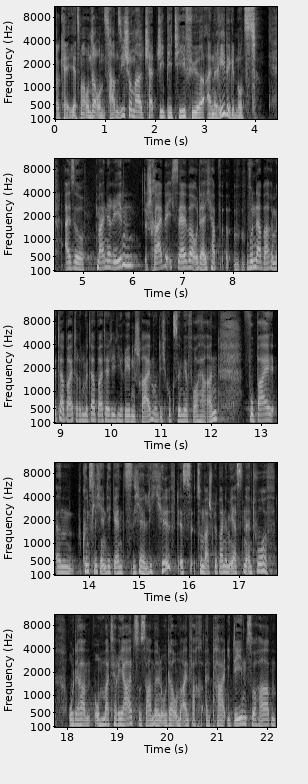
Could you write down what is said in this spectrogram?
Okay, jetzt mal unter uns. Haben Sie schon mal ChatGPT für eine Rede genutzt? Also meine Reden schreibe ich selber oder ich habe wunderbare Mitarbeiterinnen und Mitarbeiter, die die Reden schreiben und ich gucke sie mir vorher an. Wobei ähm, künstliche Intelligenz sicherlich hilft, ist zum Beispiel bei einem ersten Entwurf oder um Material zu sammeln oder um einfach ein paar Ideen zu haben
